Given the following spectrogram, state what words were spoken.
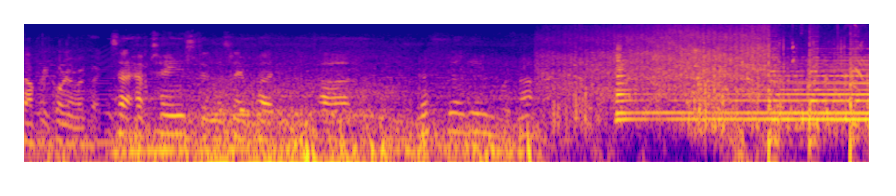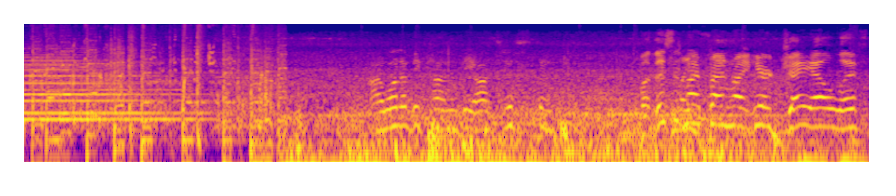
Stop recording real quick. Things that have changed in this neighborhood. Uh, this building was not. I want to become the autistic. But this is my friend right here, JL Lift.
